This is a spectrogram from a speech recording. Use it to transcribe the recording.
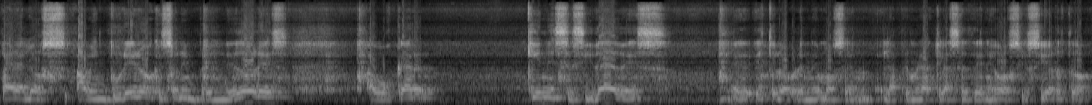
Para los aventureros que son emprendedores, a buscar qué necesidades, eh, esto lo aprendemos en, las primeras clases de negocio, ¿cierto?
